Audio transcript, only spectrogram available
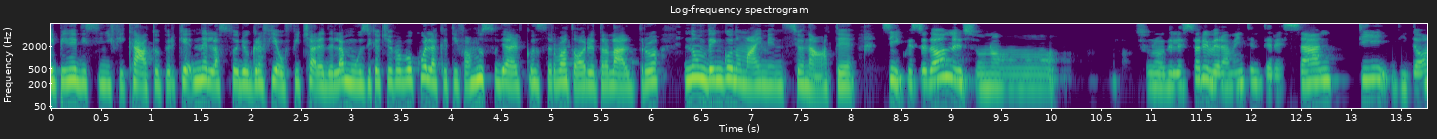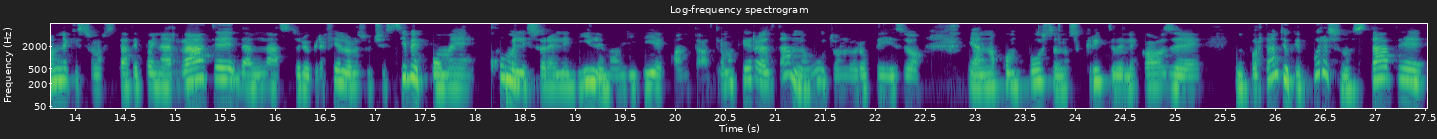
e piene di significato, perché nella storiografia ufficiale della musica, cioè proprio quella che ti fanno studiare al conservatorio, tra l'altro, non vengono mai menzionate. Sì, queste donne sono, sono delle storie veramente interessanti di donne che sono state poi narrate dalla storiografia loro successive come, come le sorelle di, le mogli di e quant'altro, ma che in realtà hanno avuto un loro peso e hanno composto, hanno scritto delle cose importanti o che pure sono state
